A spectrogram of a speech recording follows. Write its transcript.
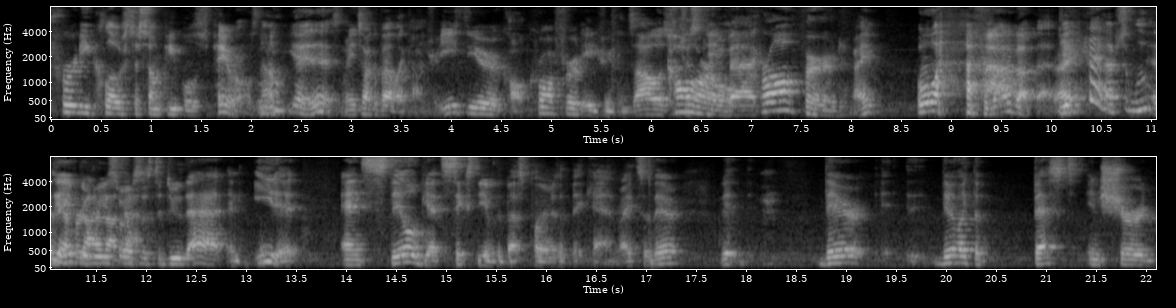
pretty close to some people's payrolls, no? Mm-hmm. Yeah, it is. When you talk about like Andre Ethier, Carl Crawford, Adrian Gonzalez, who just Carl came back, Crawford. right? Wow. I forgot about that, right? Yeah, absolutely. And they I have the forgot about that. resources to do that and eat it, and still get sixty of the best players that they can, right? So they're they- they're they're like the best insured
